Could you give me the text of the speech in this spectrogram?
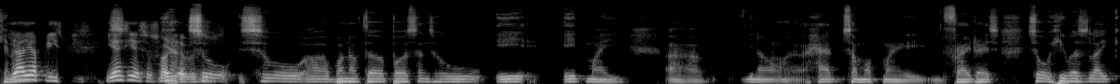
Can yeah, i? yeah, please, please. Yes, yes. so Sorry, yeah so so uh, one of the persons who ate, ate my uh, you know uh, had some of my fried rice. So he was like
